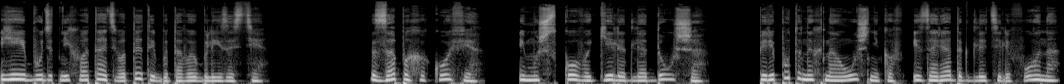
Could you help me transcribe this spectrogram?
ей будет не хватать вот этой бытовой близости. Запаха кофе и мужского геля для душа, перепутанных наушников и зарядок для телефона,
